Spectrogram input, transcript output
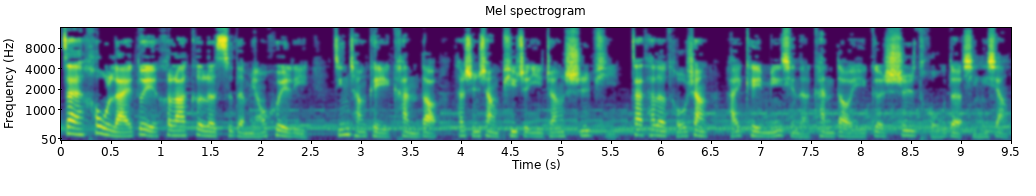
在后来对赫拉克勒斯的描绘里，经常可以看到他身上披着一张狮皮，在他的头上还可以明显的看到一个狮头的形象。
